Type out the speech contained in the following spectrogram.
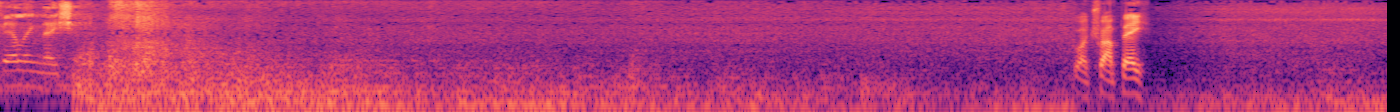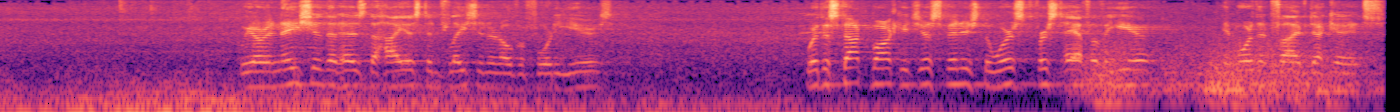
failing nation. Go on, Trumpy. Eh? We are a nation that has the highest inflation in over 40 years. Where the stock market just finished the worst first half of a year in more than five decades.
